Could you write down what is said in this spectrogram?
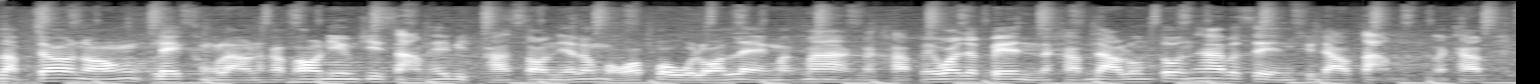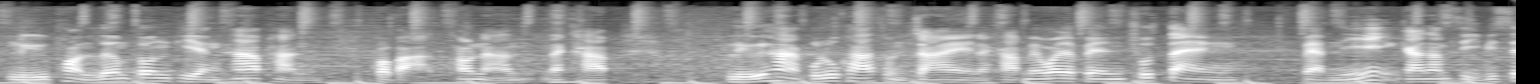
ำหรับเจ้าน้องเล็กของเรานะครับ All New G3 ให้บิดพาสตอนนี้ต้องบอกว่าโปรร้อนแรงมากๆนะครับ ไม่ว่าจะเป็นนะครับดาวเริ่มต้น 5%คือดาวต่ำนะครับ หรือผ่อนเริ่มต้นเพียง 5,000 กว่าบาทเท่านั้นนะครับ หรือหากคุณลูกค้าสนใจนะครับ ไม่ว่าจะเป็นชุดแต่งแบบนี้ การทำสีพิเศ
